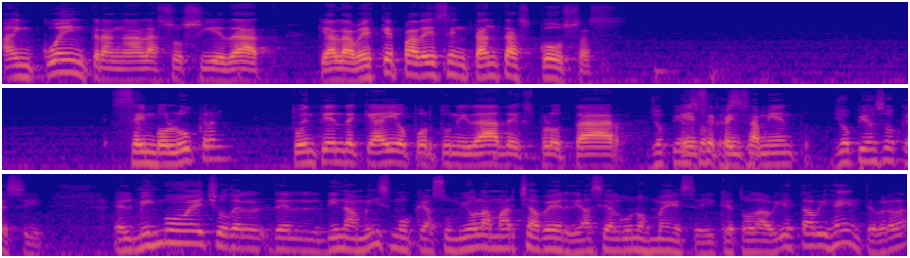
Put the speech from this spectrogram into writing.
encuentran a la sociedad que a la vez que padecen tantas cosas, se involucran? ¿Tú entiendes que hay oportunidad de explotar Yo pienso ese que sí. pensamiento? Yo pienso que sí. El mismo hecho del, del dinamismo que asumió la Marcha Verde hace algunos meses y que todavía está vigente, ¿verdad?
